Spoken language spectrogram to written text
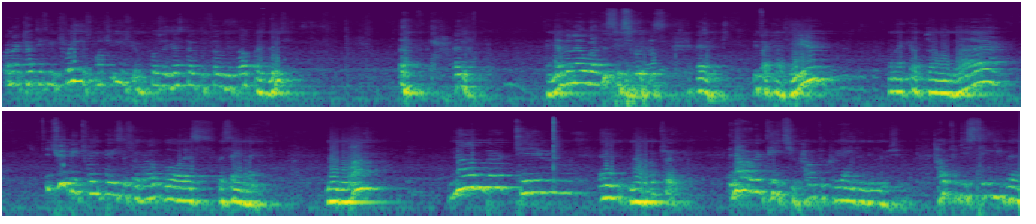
when I cut it in three. It's much easier because I just have to fold it up like this. Uh, Anyhow, I never know where the scissor is. Uh, if I cut here, and I cut down there, it should be three pieces of rope, more or less the same length. Number one, number two, and number three. And now I will teach you how to create an illusion, how to deceive the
